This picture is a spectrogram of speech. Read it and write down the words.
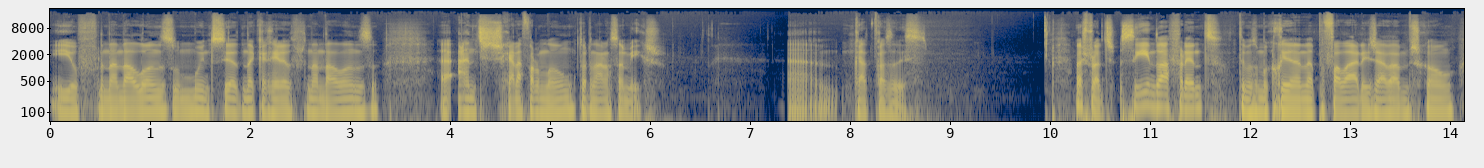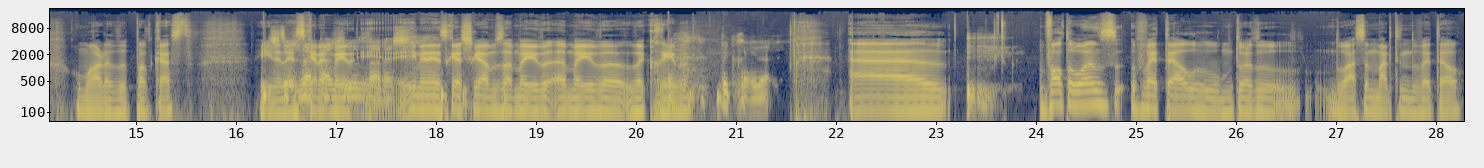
e o Fernando Alonso, muito cedo na carreira de Fernando Alonso, ah, antes de chegar à Fórmula 1, tornaram-se amigos. Ah, um bocado por causa disso. Mas pronto, seguindo à frente, temos uma corrida ainda para falar e já vamos com uma hora de podcast. E ainda nem sequer, a meio, ainda nem sequer chegamos a meio, da- a meio da, da corrida. Da corrida. Ah, volta o 11, o Vettel, o motor do, do Aston Martin do Vettel,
